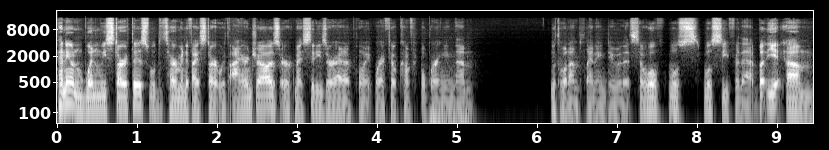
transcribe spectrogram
depending on when we start this, will determine if I start with Ironjawz or if my cities are at a point where I feel comfortable bringing them with what I'm planning to do with it. So we'll we'll we'll see for that. But yeah, um,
